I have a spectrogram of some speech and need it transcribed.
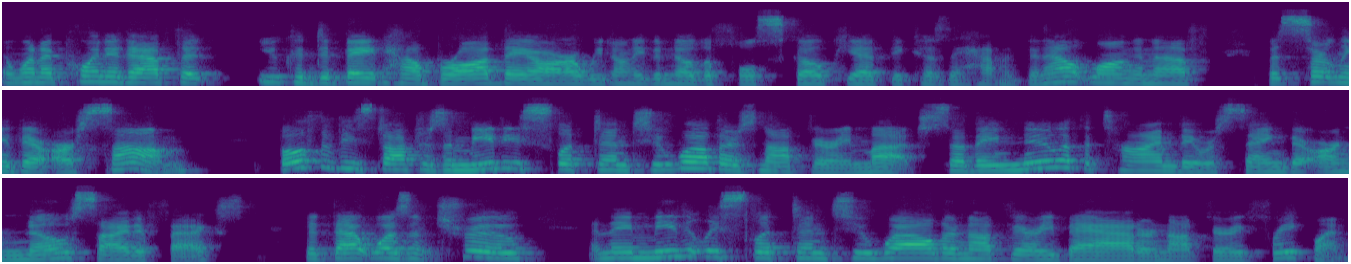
And when I pointed out that you could debate how broad they are, we don't even know the full scope yet because they haven't been out long enough, but certainly there are some. Both of these doctors immediately slipped into, well, there's not very much. So they knew at the time they were saying there are no side effects, that that wasn't true. And they immediately slipped into, well, they're not very bad or not very frequent.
